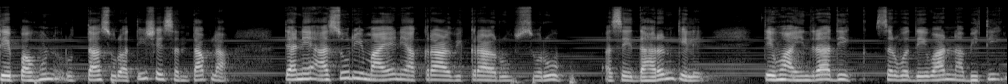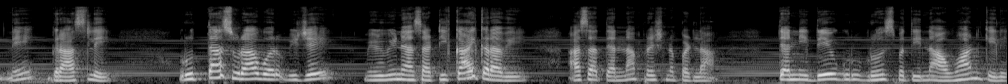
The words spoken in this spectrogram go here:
ते पाहून वृत्तासूर अतिशय संतापला. त्याने आसुरी मायेने अक्राळ विक्राळ रूप स्वरूप असे धारण केले. तेव्हा इंद्राधिक सर्व देवांना भीतीने ग्रासले. वृत्तासुरावर विजय मिळविण्यासाठी काय करावे? असा त्यांना प्रश्न पडला. त्यांनी देवगुरु बृहस्पतींना आव्हान केले.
